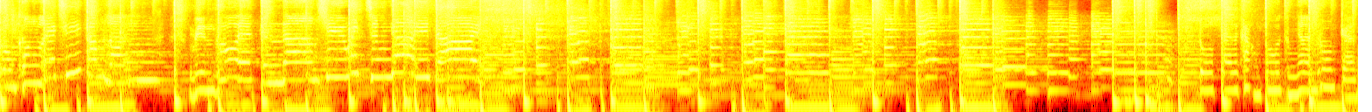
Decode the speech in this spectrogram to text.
รวมของเลขที่กำลัง เรียนรู้ ตัวทำงานร่วมกัน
